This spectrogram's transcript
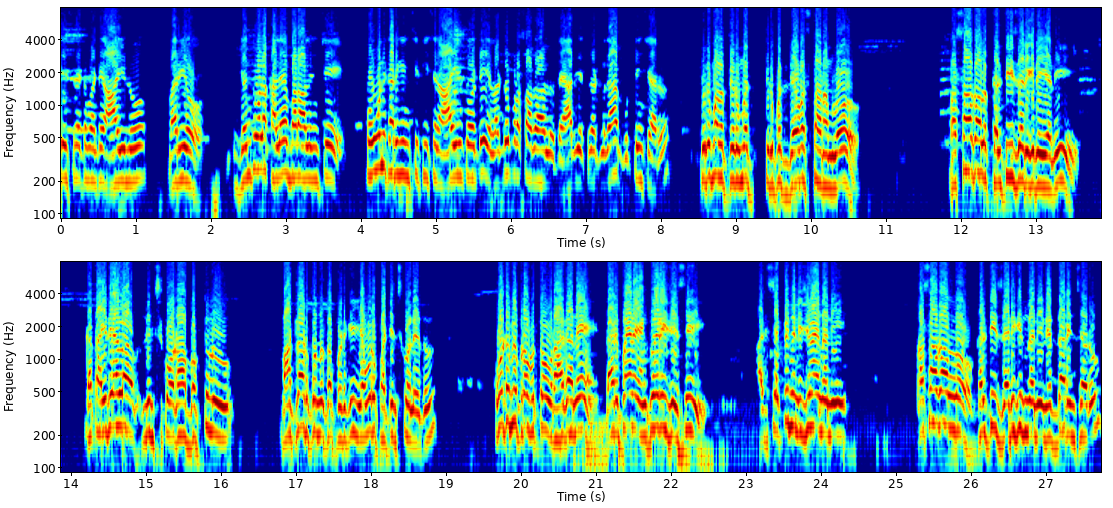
చేసినటువంటి ఆయిల్ మరియు జంతువుల కలేబరాల నుంచి కొవ్వుని కరిగించి తీసిన ఆయిల్ తోటి లడ్డూ ప్రసాదాలు తయారు చేసినట్లుగా గుర్తించారు. తిరుమల తిరుమ తిరుపతి దేవస్థానంలో ప్రసాదాలు కల్తీ జరిగినాయి గత ఐదేళ్ళ నుంచి కూడా భక్తులు మాట్లాడుతున్నప్పటికీ ఎవరు పట్టించుకోలేదు. కూటమి ప్రభుత్వం రాగానే దానిపైన ఎంక్వైరీ చేసి అది చెప్పింది నిజమేనని ప్రసాదాల్లో కల్తీ జరిగిందని నిర్ధారించారు.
